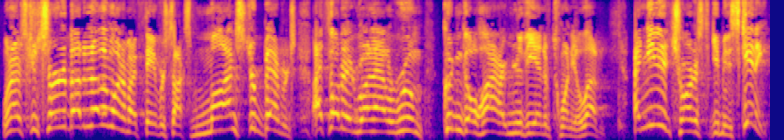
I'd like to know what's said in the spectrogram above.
when I was concerned about another one of my favorite stocks, Monster Beverage. I thought had run out of room, couldn't go higher near the end of 2011. I needed a chartist to give me the skinny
